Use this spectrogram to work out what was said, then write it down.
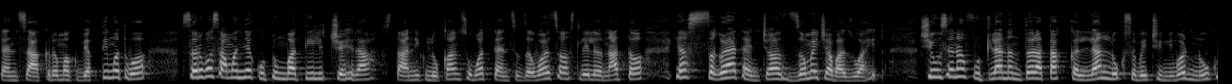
त्यांचं आक्रमक व्यक्तिमत्व सर्वसामान्य कुटुंबातील चेहरा स्थानिक लोकांसोबत त्यांचं जवळचं असलेलं नातं या सगळ्या त्यांच्या जमेच्या बाजू आहेत. शिवसेना फुटल्यानंतर आता कल्याण लोकसभेची निवडणूक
